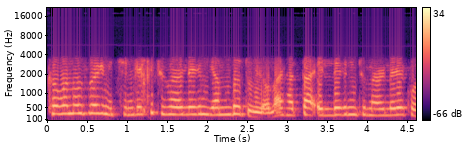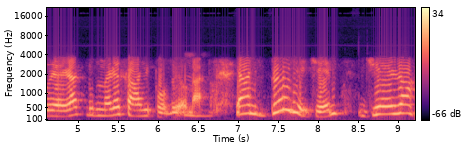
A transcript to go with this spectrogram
kavanozların içindeki tümörlerin yanında duruyorlar. Hatta ellerini tümörlere koyarak bunlara sahip oluyorlar. Hmm. Yani böylece cerrah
